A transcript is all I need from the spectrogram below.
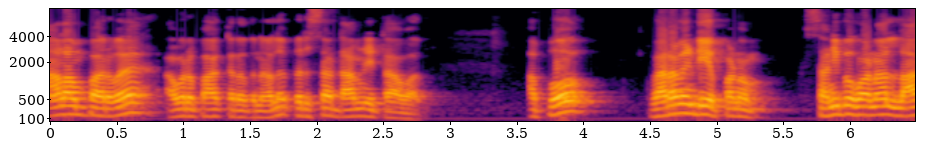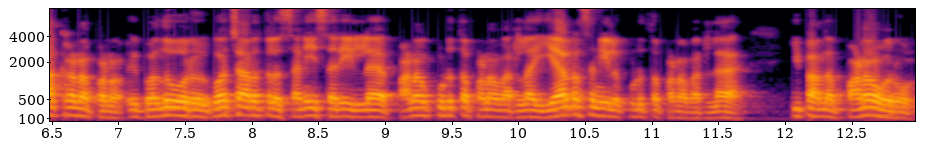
நாலாம் பார்வை அவரை பார்க்கறதுனால பெருசாக டாமினேட் ஆகாது. அப்போது வர வேண்டிய பணம் சனி பகவானால் லாக் ஆன பணம். இப்போ வந்து ஒரு கோச்சாரத்தில் சனி சரியில்லை பணம் கொடுத்த பணம் வரல ஏழரை சனியில் கொடுத்த பணம் வரல இப்போ அந்த பணம் வரும்.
